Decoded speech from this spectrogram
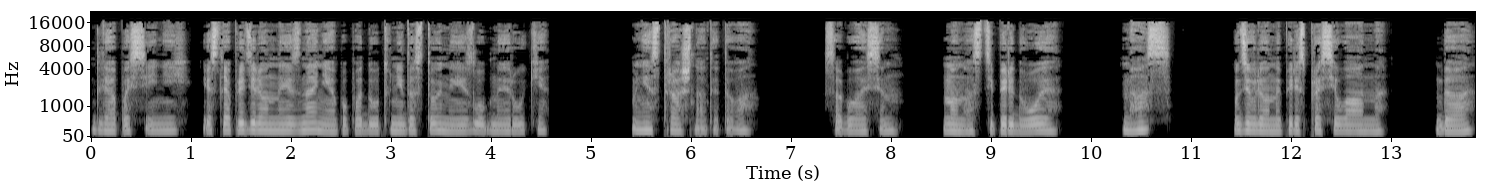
для опасений, если определенные знания попадут в недостойные и злобные руки. Мне страшно от этого. Согласен. Но нас теперь двое. Нас? Удивленно переспросила Анна. Да.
